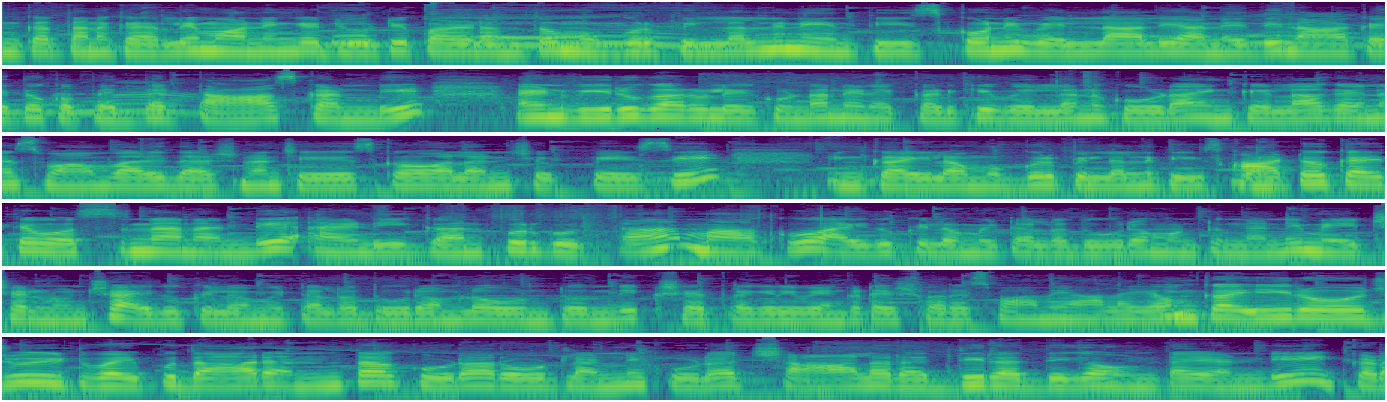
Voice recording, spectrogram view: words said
ఇంకా తనకు ఎర్లీ మార్నింగే డ్యూటీ పడడంతో ముగ్గురు పిల్లల్ని నేను తీసుకొని వెళ్ళాలి అనేది నాకైతే ఒక పెద్ద టాస్క్ అండి. అండ్ వీరు గారు లేకుండా నేను ఎక్కడికి వెళ్ళను కూడా. ఇంకెలాగైనా స్వామివారి దర్శనం చేసుకోవాలని చెప్పేసి ఇంకా ఇలా ముగ్గురు పిల్లల్ని తీసుకు ఆటోకి అయితే వస్తున్నానండి. అండ్ ఈ గన్పూర్ గుట్ట మాకు ఐదు కిలోమీటర్ల దూరం ఉంటుందండి. మేడ్చల్ నుంచి ఐదు కిలోమీటర్ల దూరంలో ఉంటుంది. క్షేత్రగిరి వెంకటేశ్వర స్వామి ఆలయం. ఇంకా ఈ రోజు ఇటువైపు దారి అంతా కూడా రోడ్లన్నీ కూడా చాలా రద్దీ రద్దీగా ఉంటాయండి. ఇక్కడ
